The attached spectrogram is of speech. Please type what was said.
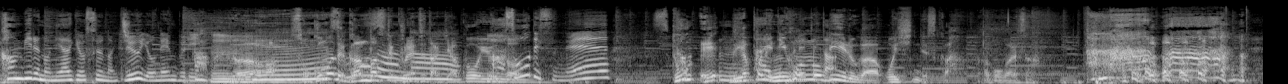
缶ビールの値上げをするのは14年ぶり、そこまで頑張ってくれてた逆を言うと。そうですね。どえ、うん、やっぱり日本のビールが美味しいんですか？憧れさん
